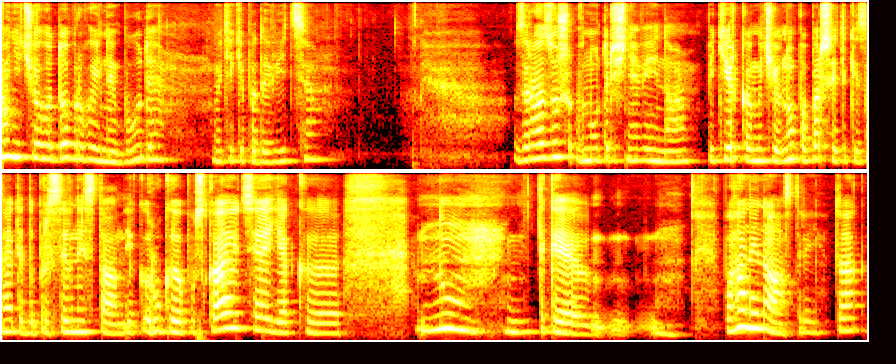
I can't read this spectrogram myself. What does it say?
А нічого доброго й не буде. Ви тільки подивіться. Зразу ж внутрішня війна, п'ятірка мечів. Ну, по-перше, такий, знаєте, депресивний стан. Як руки опускаються, як е, ну, таке поганий настрій. так?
